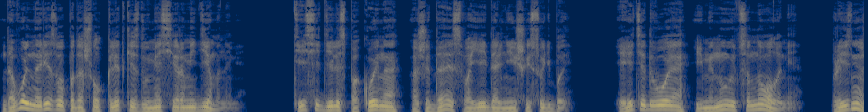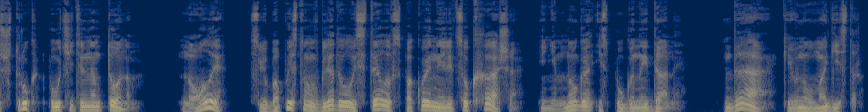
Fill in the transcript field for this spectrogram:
довольно резво подошел к клетке с двумя серыми демонами. Те сидели спокойно, ожидая своей дальнейшей судьбы. «Эти двое именуются Нолами», – произнес Штрук поучительным тоном. «Нолы?» – с любопытством вглядывалась Стелла в спокойное лицо Кхаша и немного испуганной Даны. «Да», – кивнул магистр.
